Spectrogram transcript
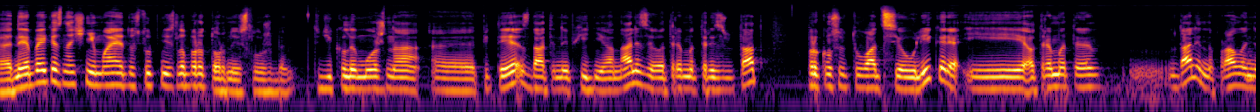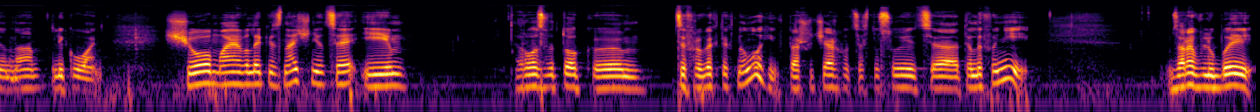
Е, Неабияке значення має доступність лабораторної служби, тоді, коли можна е, піти, здати необхідні аналізи, отримати результат, проконсультуватися у лікаря і отримати далі направлення на лікування. Що має велике значення, це і розвиток е, цифрових технологій. В першу чергу це стосується телефонії. Зараз в будь-який,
